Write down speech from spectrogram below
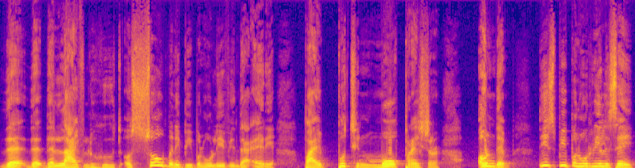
the, the, the livelihood of so many people who live in that area by putting more pressure on them. These people who really say,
